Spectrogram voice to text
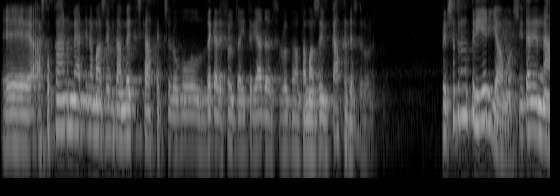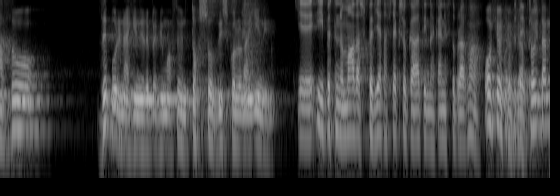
Ε, ας το κάνουμε αντί να μαζεύει τα μέτρηξ κάθε ξέρω εγώ, 10 δευτερόλεπτα ή 30 δευτερόλεπτα, να τα μαζεύει κάθε δευτερόλεπτο. Περισσότερο είναι περιέργεια όμως. Ήταν να δω. Δεν μπορεί να γίνει, ρε παιδί μου, αυτό είναι τόσο δύσκολο να γίνει. Και είπες στην ομάδα σου, παιδιά, θα φτιάξω κάτι να κάνει αυτό το πράγμα. Όχι, όχι. όχι. Αυτό ήταν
